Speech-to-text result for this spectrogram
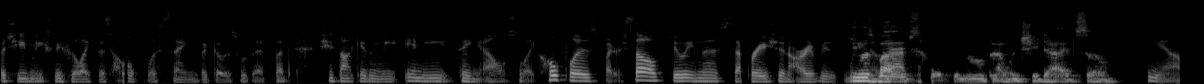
but she makes me feel like this hopeless thing that goes with it. But she's not giving me anything else. Like hopeless by herself, doing this separation. Already She was by that. herself and all that when she died. So Yeah,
